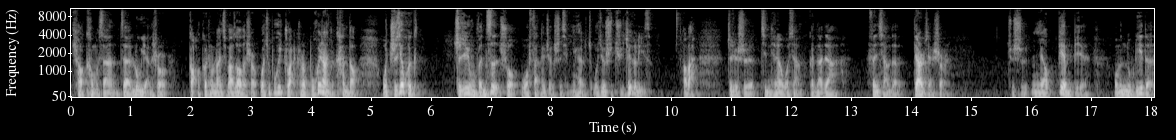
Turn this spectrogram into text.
跳科目三，在路演的时候搞各种乱七八糟的事儿，我就不会转出来，不会让你看到。我直接会直接用文字说，我反对这个事情。你看，我就是举这个例子，好吧？这就是今天我想跟大家分享的第二件事儿，就是你要辨别。我们努力的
